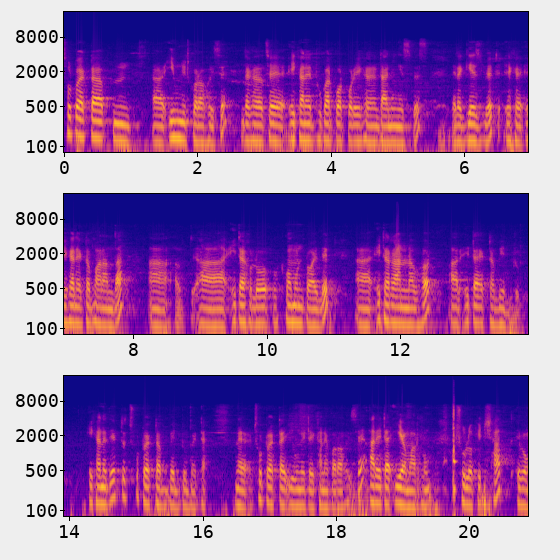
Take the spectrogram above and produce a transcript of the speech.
ছোট একটা ইউনিট করা হয়েছে। দেখা যাচ্ছে এখানে ঢুকার পর পরে এখানে ডাইনিং স্পেস এটা গেস্ট বেড এখানে একটা বারান্দা এটা হলো কমন টয়লেট এটা রান্নাঘর আর এটা একটা বেডরুম এখানে দিয়ে একটা ছোট একটা বেডরুম এটা ছোট একটা ইউনিট এখানে করা হয়েছে আর এটা ইয়ামার রুম ষোলো ফিট সাত এবং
